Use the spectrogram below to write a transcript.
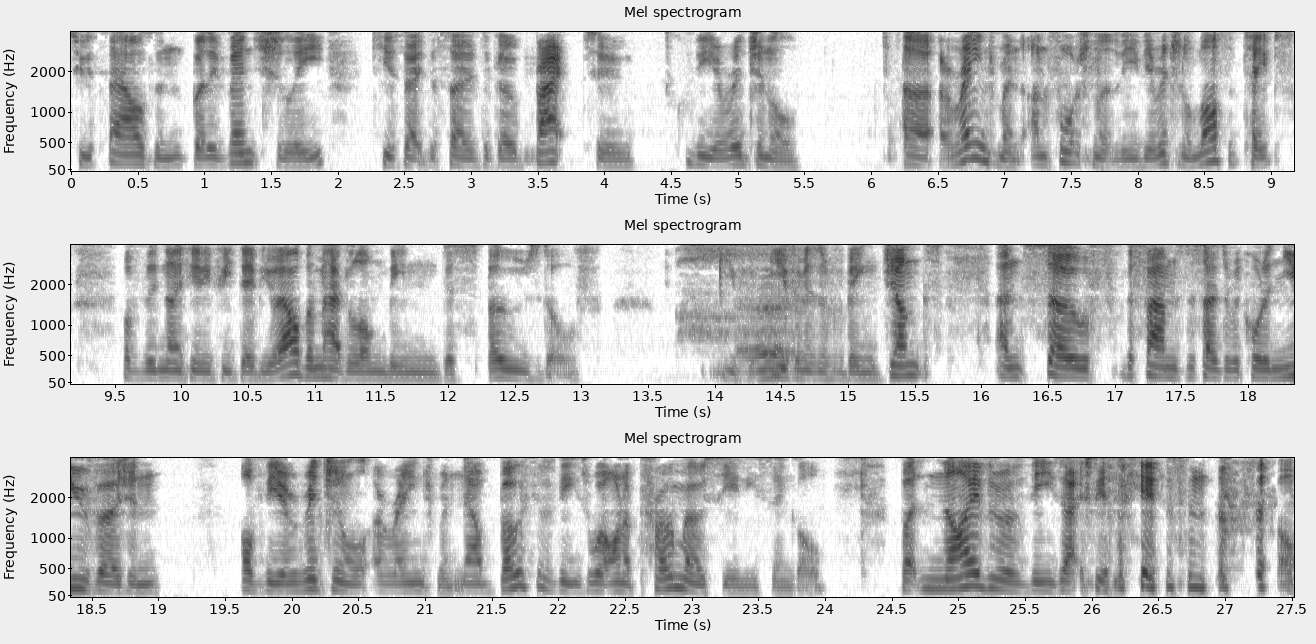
2000. But eventually, Cusack decided to go back to the original uh, arrangement. Unfortunately, the original master tapes of the 1983 debut album had long been disposed of. Euph- Oh. Euphemism for being junked, and so f- the fans decided to record a new version of the original arrangement. Now, both of these were on a promo CD single, but neither of these actually appears in the film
